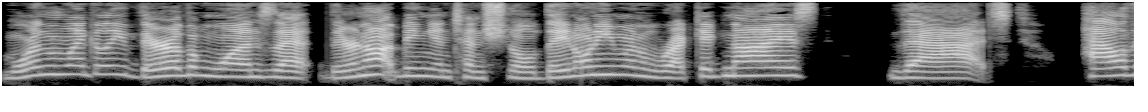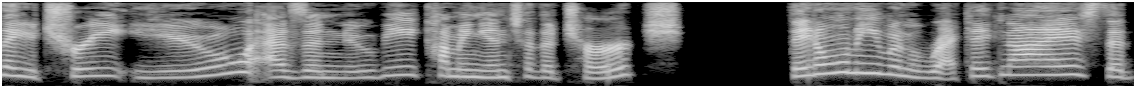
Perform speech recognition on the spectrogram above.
more than likely, they're the ones that they're not being intentional. They don't even recognize that how they treat you as a newbie coming into the church, they don't even recognize that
